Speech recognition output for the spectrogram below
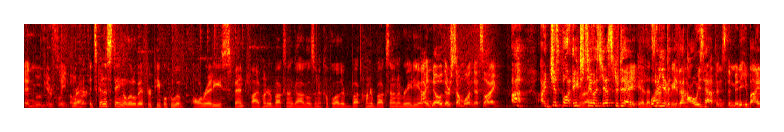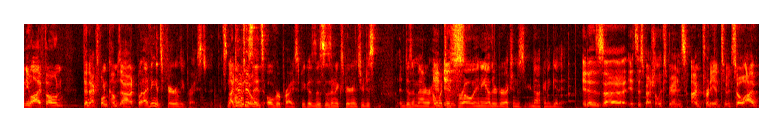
and move your fleet over. Right. It's going to sting a little bit for people who have already spent 500 bucks on goggles and a couple other bu- hundred bucks on a radio. I know there's someone that's like, ah, I just bought HDOs Right. yesterday. Yeah, that's Why not you gonna be That fun. always happens. The minute you buy a new iPhone, the next one comes out. But I think it's fairly priced. It's not, I do wouldn't too. say it's overpriced because this is an experience. You're just. It doesn't matter how It much is- you throw any other directions. You're not going to get it. It is. Uh, it's a special experience. I'm pretty into it, so I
